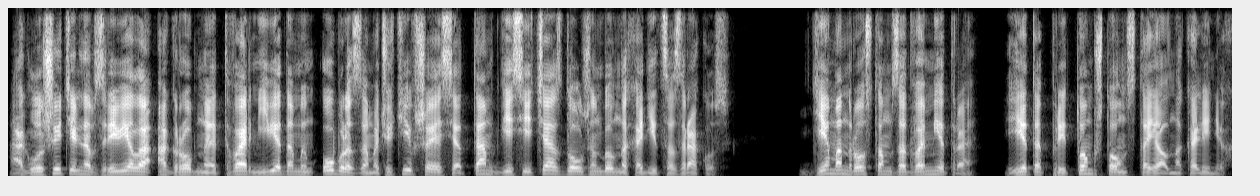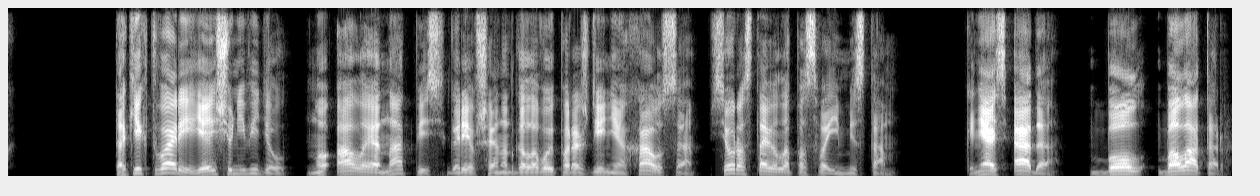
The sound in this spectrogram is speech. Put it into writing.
Оглушительно взревела огромная тварь, неведомым образом очутившаяся там, где сейчас должен был находиться Зракус. Демон ростом за два метра, и это при том, что он стоял на коленях. Таких тварей я еще не видел, но алая надпись, горевшая над головой порождения хаоса, все расставила по своим местам. «Князь Ада, Бол Балатор,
